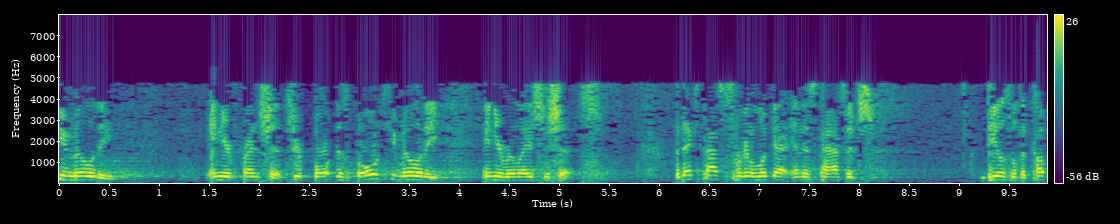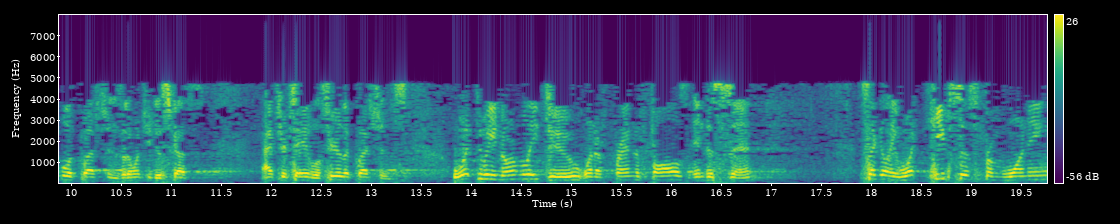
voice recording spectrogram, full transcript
humility in your friendships, your bold, this bold humility in your relationships. The next passage we're going to look at in this passage deals with a couple of questions that I want you to discuss at your tables. Here are the questions. What do we normally do when a friend falls into sin? Secondly, what keeps us from wanting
